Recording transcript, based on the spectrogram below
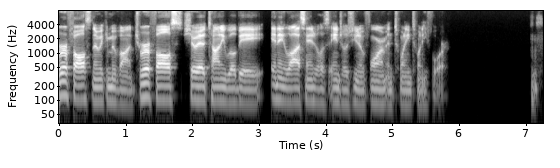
True or false? And Then we can move on. True or false? Shohei Ohtani will be in a Los Angeles Angels uniform in 2024. Is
